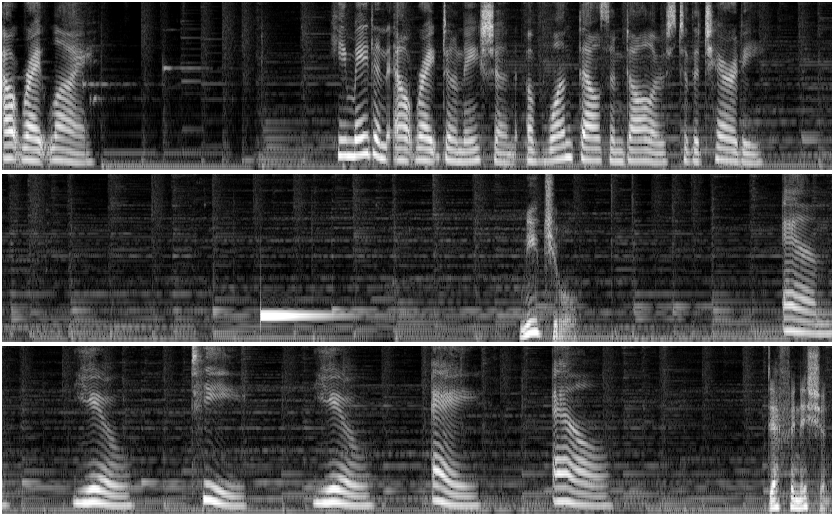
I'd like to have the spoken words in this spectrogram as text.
Outright lie. He made an outright donation of $1,000 to the charity. Mutual M U T U A L Definition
